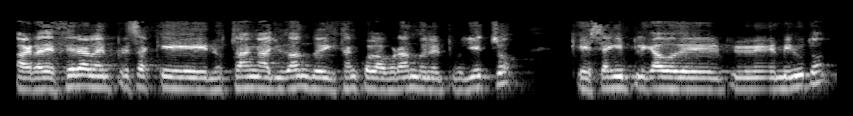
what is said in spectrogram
Agradecer a las empresas que nos están ayudando y están colaborando en el proyecto, que se han implicado desde el primer minuto.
